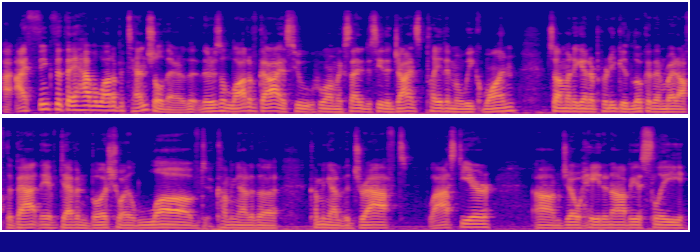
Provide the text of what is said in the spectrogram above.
I think that they have a lot of potential there. There's a lot of guys who, who I'm excited to see. The Giants play them in week one, so I'm going to get a pretty good look at them right off the bat. They have Devin Bush, who I loved coming out of the coming out of the draft last year. Um, Joe Haden, obviously.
